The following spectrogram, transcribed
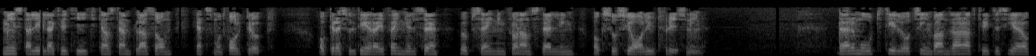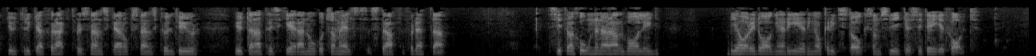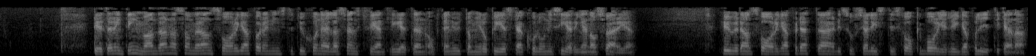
Minsta lilla kritik kan stämplas som hets mot folkgrupp och resultera i fängelse, uppsägning från anställning och social utfrysning. Däremot tillåts invandrare att kritisera och uttrycka förakt för svenskar och svensk kultur utan att riskera något som helst straff för detta. Situationen är allvarlig. Vi har idag en regering och riksdag som sviker sitt eget folk. Det är inte invandrarna som är ansvariga för den institutionella svenskfientligheten och den utomeuropeiska koloniseringen av Sverige. Huvudansvariga för detta är de socialistiska och borgerliga politikerna.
